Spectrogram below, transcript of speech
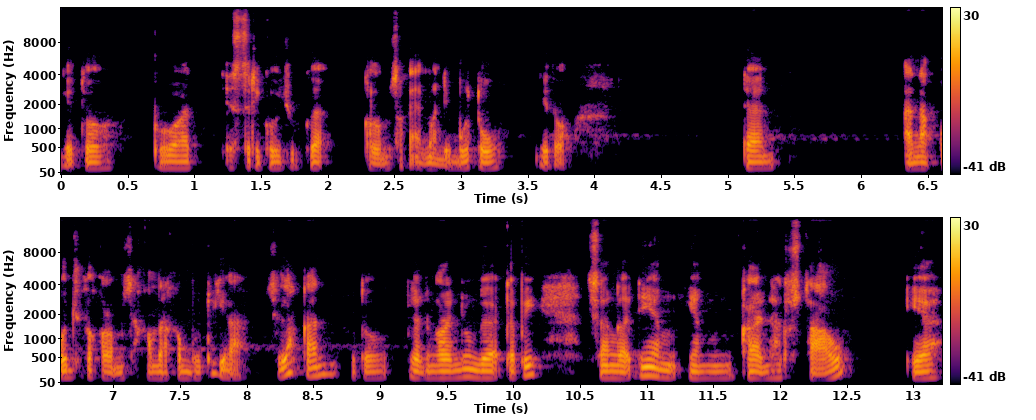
Gitu buat istriku juga kalau misalkan emang dibutuh gitu. Dan anakku juga kalau misalkan mereka butuh ya silakan gitu. Bisa dengerin juga tapi seenggaknya yang yang kalian harus tahu ya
